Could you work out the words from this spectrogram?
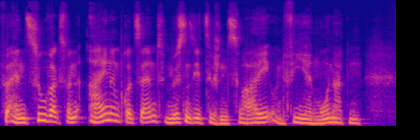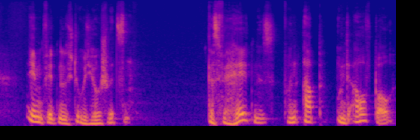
Für einen Zuwachs von einem Prozent müssen Sie zwischen zwei und vier Monaten im Fitnessstudio schwitzen. Das Verhältnis von Ab- und Aufbau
